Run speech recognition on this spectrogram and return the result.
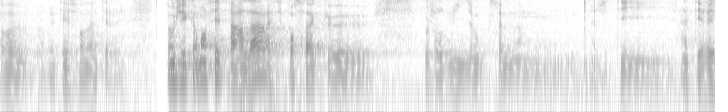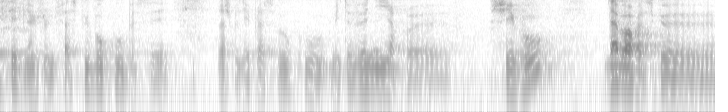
aurait été sans intérêt. Donc j'ai commencé par l'art, et c'est pour ça que aujourd'hui, j'étais intéressé, bien que je ne fasse plus beaucoup, parce que là je me déplace beaucoup, mais de venir euh, chez vous. D'abord parce que euh,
